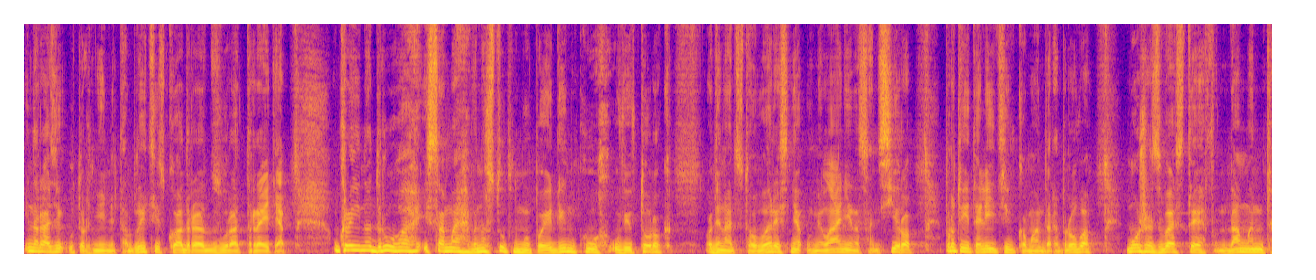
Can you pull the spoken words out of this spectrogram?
і наразі у турнірній таблиці сквадра Дзура третя. Україна друга, і саме в наступному поєдинку у вівторок, 11 вересня, у Мілані на Сан-Сіро проти італійців команда Реброва може звести фундамент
